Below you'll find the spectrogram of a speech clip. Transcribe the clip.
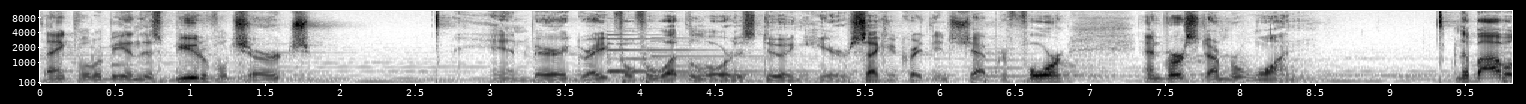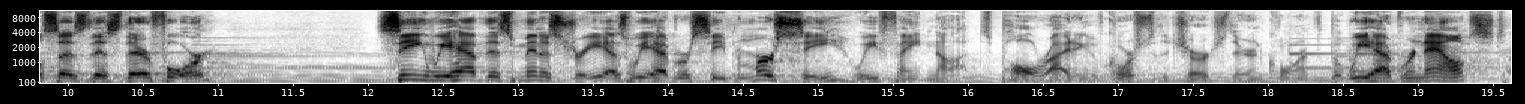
Thankful to be in this beautiful church and very grateful for what the Lord is doing here. 2 Corinthians chapter 4 and verse number 1. The Bible says this, therefore, seeing we have this ministry as we have received mercy, we faint not. It's Paul writing, of course, to the church there in Corinth, but we have renounced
